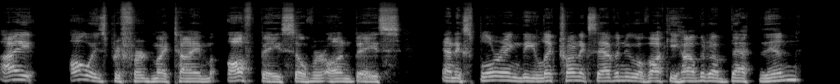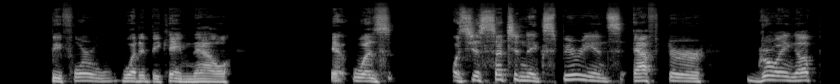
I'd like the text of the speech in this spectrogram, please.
I always preferred my time off base over on base, and exploring the Electronics Avenue of Akihabara back then before what it became now, it was was just such an experience after growing up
